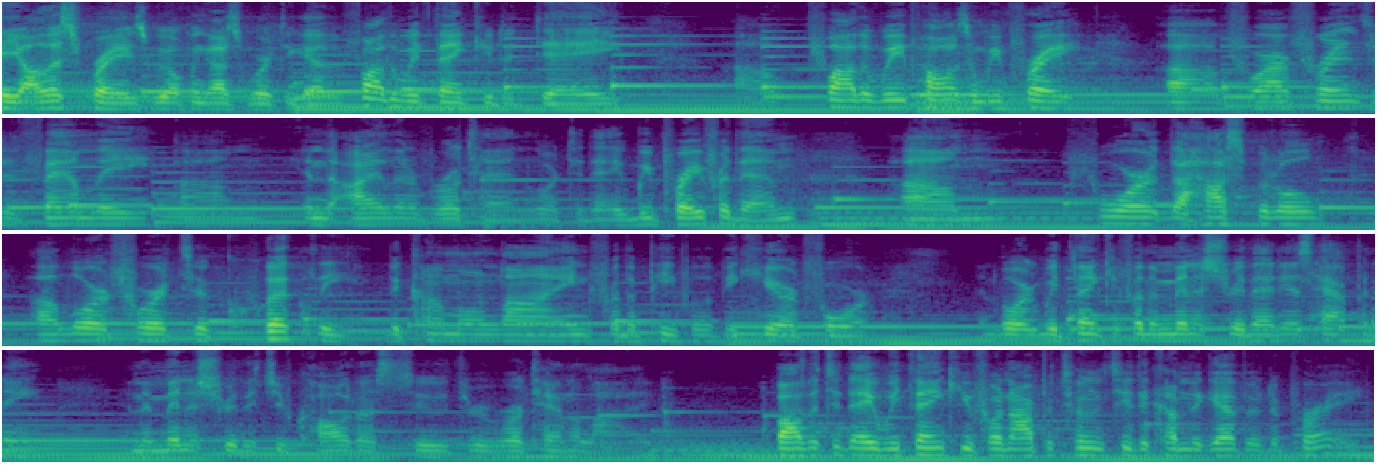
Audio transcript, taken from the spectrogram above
Hey, y'all, let's pray as we open God's word together. Father, we thank you today. Uh, Father, we pause and we pray uh, for our friends and family um, in the island of Roatan, Lord, today. We pray for them, um, for the hospital, uh, Lord, for it to quickly become online for the people to be cared for. And Lord, we thank you for the ministry that is happening and the ministry that you've called us to through Roatan Alive. Father, today we thank you for an opportunity to come together to pray.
